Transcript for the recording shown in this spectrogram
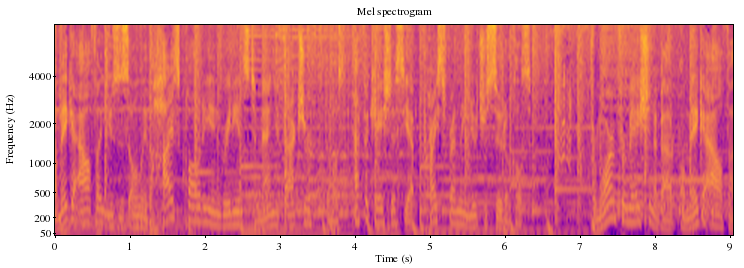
Omega Alpha uses only the highest quality ingredients to manufacture the most efficacious yet price friendly nutraceuticals. For more information about Omega Alpha,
